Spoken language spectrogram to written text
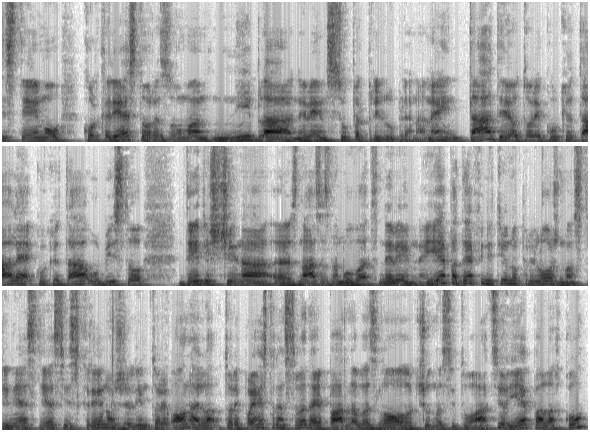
sistemu, kolikor jaz to razumem, ni bila, vem, super priljubljena. Ne? In ta del, torej, koliko je, tale, koliko je ta v bistvu dediščina eh, zna zaznamovati, ne vem. Ne? Je pa definitivno priložnost in jaz, jaz iskreno želim, torej, ona je, torej, po eni strani, seveda je padla v zelo čudno situacijo, je pa lahko.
